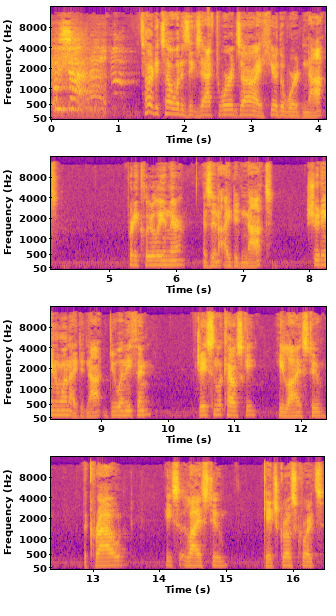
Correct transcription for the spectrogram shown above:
Who shot? It's hard to tell what his exact words are. I hear the word not pretty clearly in there, as in, I did not shoot anyone, I did not do anything. Jason Lackowski, he lies to. The crowd, he lies to. Gage Grosskreutz,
